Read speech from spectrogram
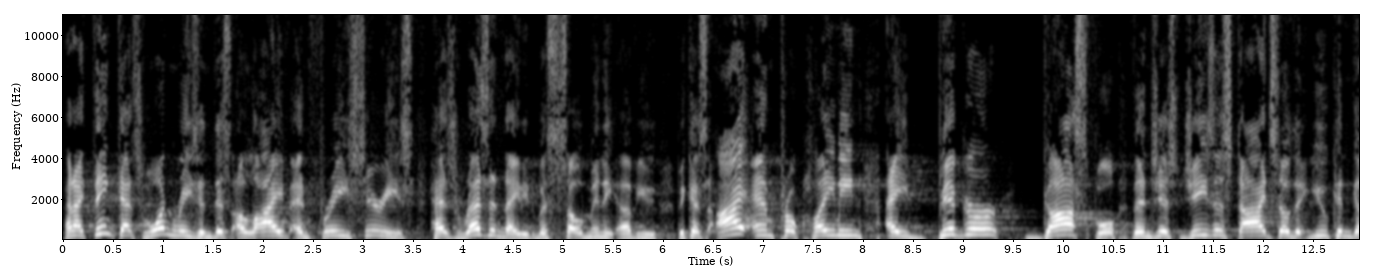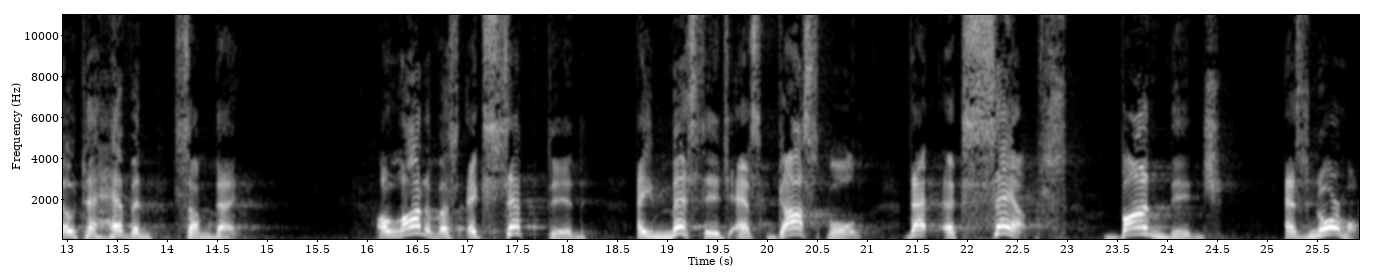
And I think that's one reason this Alive and Free series has resonated with so many of you because I am proclaiming a bigger gospel than just Jesus died so that you can go to heaven someday. A lot of us accepted a message as gospel that accepts bondage as normal.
